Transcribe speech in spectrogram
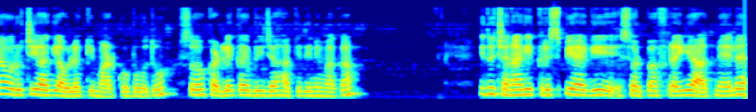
ನಾವು ರುಚಿಯಾಗಿ ಅವಲಕ್ಕಿ ಮಾಡ್ಕೋಬಹುದು ಸೊ ಕಡಲೆಕಾಯಿ ಬೀಜ ಹಾಕಿದ್ದೀನಿ ಇವಾಗ. ಇದು ಚೆನ್ನಾಗಿ ಕ್ರಿಸ್ಪಿಯಾಗಿ ಸ್ವಲ್ಪ ಫ್ರೈ ಆದಮೇಲೆ,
